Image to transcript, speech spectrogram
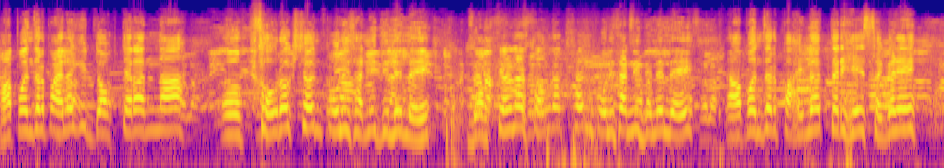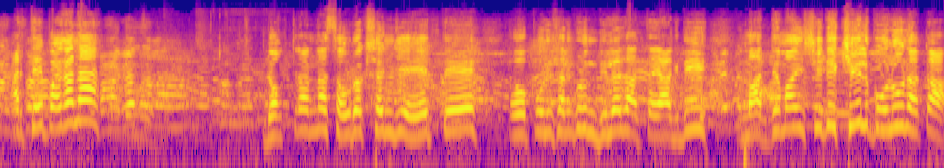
आपण जर पाहिलं की डॉक्टरांना संरक्षण पोलिसांनी दिलेलं आहे. डॉक्टरांना संरक्षण पोलिसांनी दिलेलं आहे. आपण जर पाहिलं तर हे सगळे अरे ते बघा ना. डॉक्टरांना संरक्षण जे आहे ते पोलिसांकडून दिलं जातं आहे अगदी माध्यमांशी देखील बोलू नका.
